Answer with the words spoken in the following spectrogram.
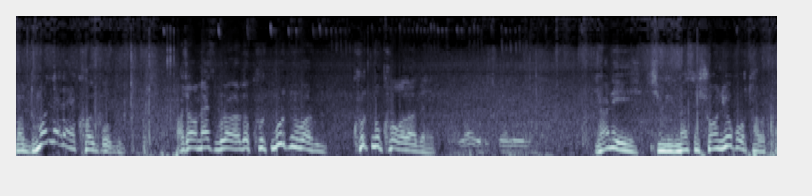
Ya duman nereye kayboldu? Acaba mes buralarda kurt murt mu var? Kurt mu kovaladı? Yani şimdi mesela şu an yok ortalıkta.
